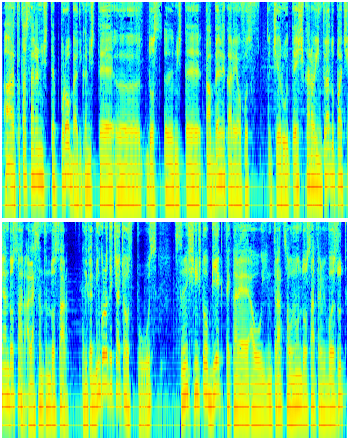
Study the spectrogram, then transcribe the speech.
A arătat aseară niște probe, adică niște, uh, dos, uh, niște tabele care au fost cerute și care au intrat după aceea în dosar. Alea sunt în dosar. Adică, dincolo de ceea ce au spus, sunt și niște obiecte care au intrat sau nu în dosar. Trebuie văzut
